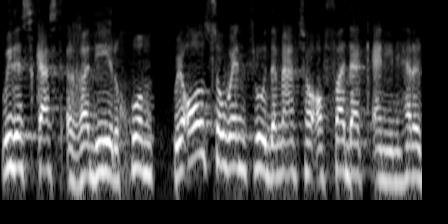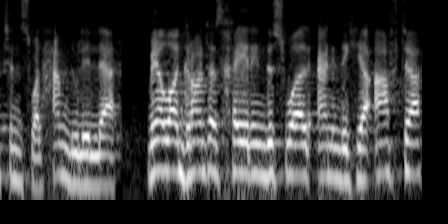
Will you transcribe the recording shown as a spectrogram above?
We discussed Ghadir Khum. We also went through the matter of Fadak and inheritance. Walhamdulillah. May Allah grant us khair in this world and in the hereafter.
